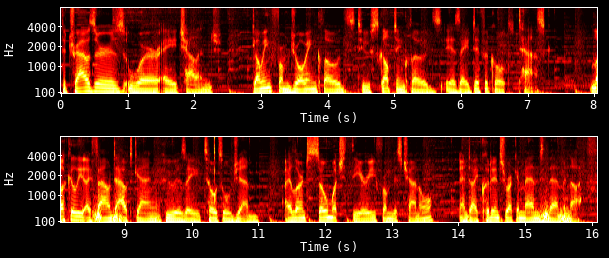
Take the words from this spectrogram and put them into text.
The trousers were a challenge. Going from drawing clothes to sculpting clothes is a difficult task. Luckily, I found Outgang, who is a total gem. I learned so much theory from this channel, and I couldn't recommend them enough.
